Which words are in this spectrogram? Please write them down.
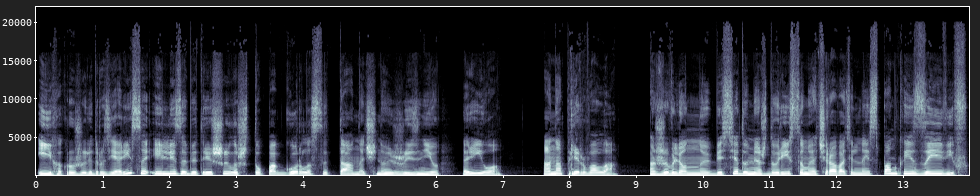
и их окружили друзья Риса, Элизабет решила, что по горло сыта ночной жизнью Рио. Она прервала оживленную беседу между Рисом и очаровательной испанкой, заявив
